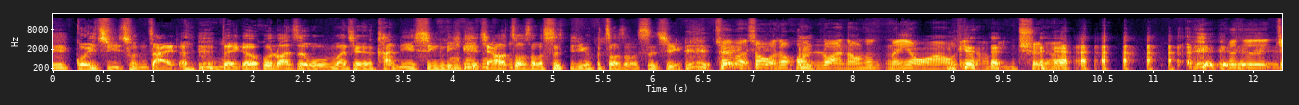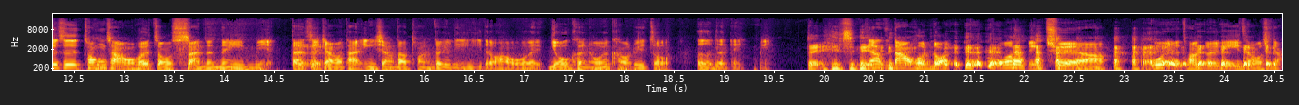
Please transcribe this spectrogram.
规矩存在的，嗯、对。可是混乱是我们完全看你心里 想要做什么事情做什么事情。所以我说我说混乱，然后说没有啊，我非常明确啊，就是就是通常我会走善的那一面，但是假如它影响到团队利益的话，我会有可能会考虑走恶的那一面。对，这样子哪有混乱？我很明确啊，为了团队利益着想。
